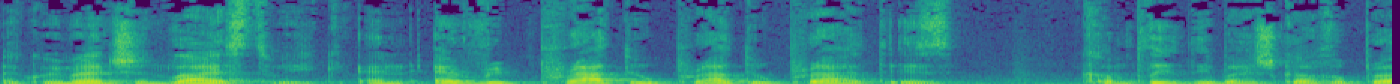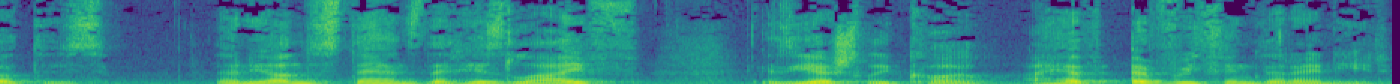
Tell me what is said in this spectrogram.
like we mentioned last week, and every prat u prat u prat is completely b'hashkacha pratis, then he understands that his life is yeshli koil. I have everything that I need.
